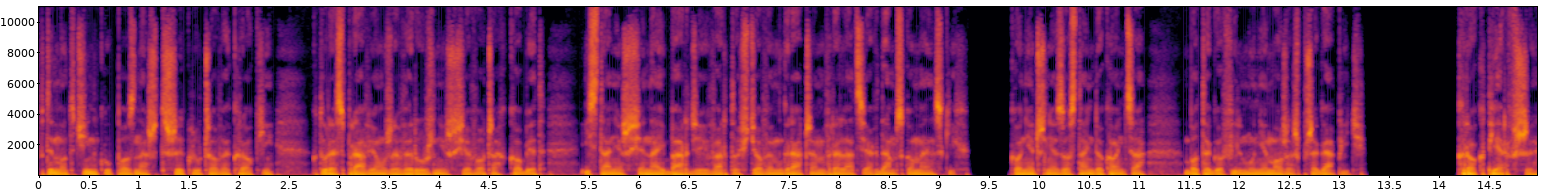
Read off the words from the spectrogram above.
W tym odcinku poznasz trzy kluczowe kroki, które sprawią, że wyróżnisz się w oczach kobiet i staniesz się najbardziej wartościowym graczem w relacjach damsko-męskich. Koniecznie zostań do końca, bo tego filmu nie możesz przegapić. Krok pierwszy.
